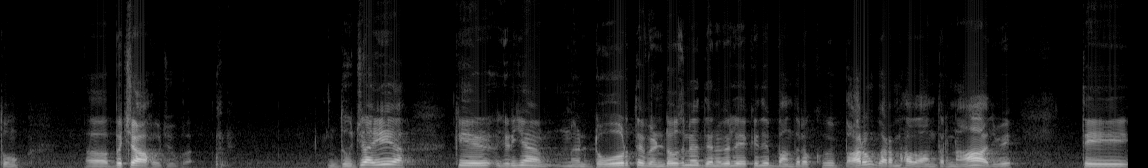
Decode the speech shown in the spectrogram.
ਤੋਂ ਅ, ਬਚਾਅ ਹੋ ਜਾਊਗਾ। ਦੂਜਾ ਇਹ ਆ ਕਿ ਜਿਹੜੀਆਂ ਡੋਰ ਤੇ ਵਿੰਡੋਜ਼ ਨੇ ਦਿਨ ਵੇਲੇ ਕਹਿੰਦੇ ਬੰਦ ਰੱਖੋ ਵੀ ਬਾਹਰੋਂ ਗਰਮ ਹਵਾ ਅੰਦਰ ਨਾ ਆ ਜਾਵੇ। ਤੇ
